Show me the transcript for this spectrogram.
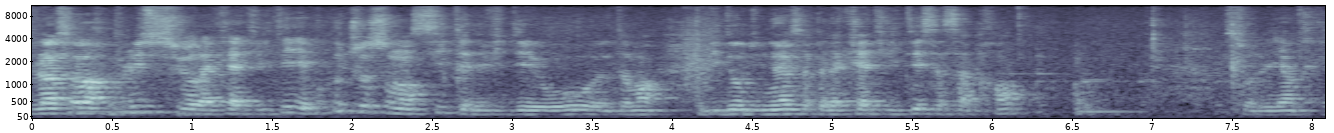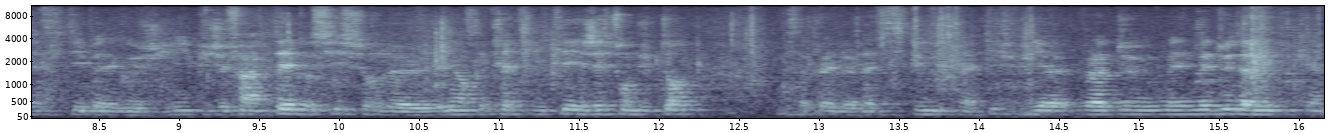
Je voulais en savoir plus sur la créativité. Il y a beaucoup de choses sur mon site, il y a des vidéos, notamment une vidéo d'une heure qui s'appelle La créativité, ça s'apprend sur le lien entre créativité et pédagogie. Puis j'ai fait un TED aussi sur le, lien entre créativité et gestion du temps. Ça s'appelle La discipline du créatif. Puis euh, voilà deux, mes, deux bouquins.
